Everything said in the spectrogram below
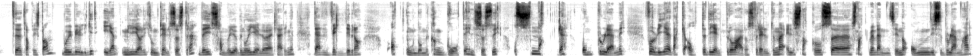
opptrappingsplan hvor vi bevilget 1 milliard kroner til helsesøstre. Det samme gjør vi nå i Jeløya-erklæringen. Det er veldig bra at ungdommer kan gå til helsesøster og snakke om problemer. Fordi det er ikke alltid det hjelper å være hos foreldrene eller snakke, hos, eh, snakke med vennene sine om disse problemene her.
